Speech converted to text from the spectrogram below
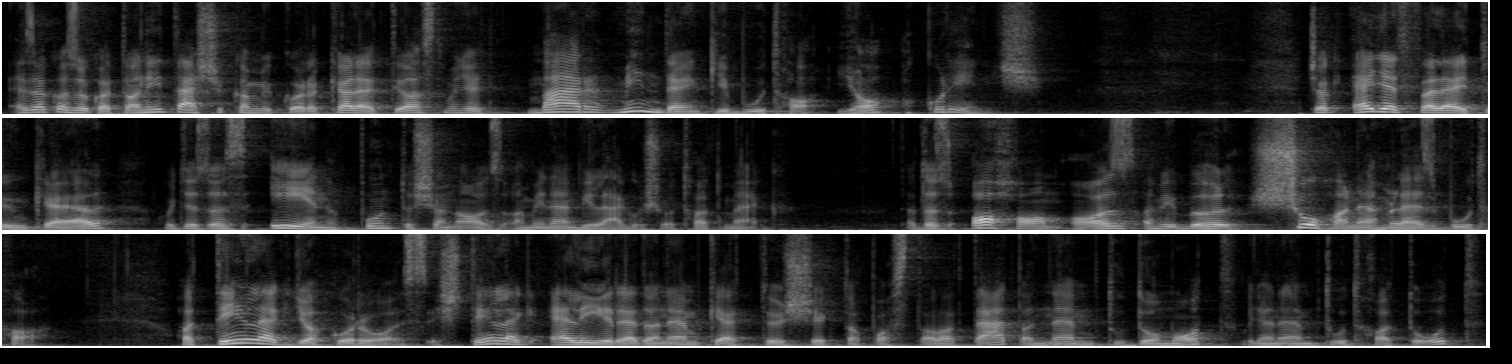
ezek azok a tanítások, amikor a keleti azt mondja, hogy már mindenki butha. Ja, akkor én is. Csak egyet felejtünk el, hogy az az én pontosan az, ami nem világosodhat meg. Tehát az aham az, amiből soha nem lesz butha. Ha tényleg gyakorolsz, és tényleg eléred a nem kettősség tapasztalatát, a nem tudomot, vagy a nem tudhatót,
